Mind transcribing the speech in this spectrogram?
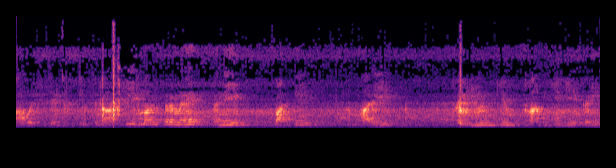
आवश्यक सूचना। के मंत्र में अनेक बातें हमारे जीवन के उत्थान के लिए कही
